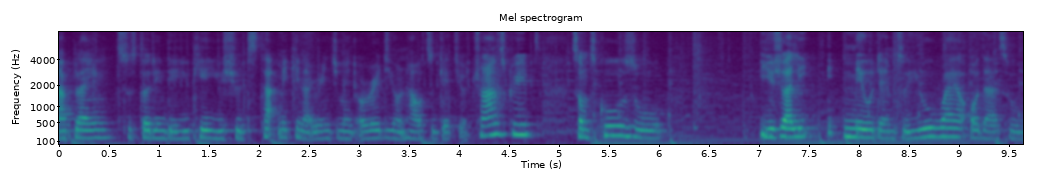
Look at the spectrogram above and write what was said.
applying to study in the UK, you should start making arrangement already on how to get your transcript. Some schools will usually mail them to you, while others will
